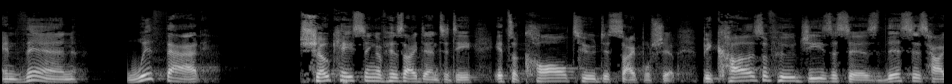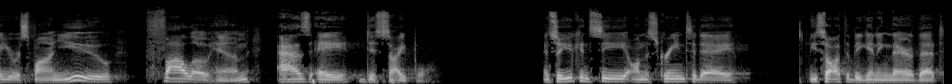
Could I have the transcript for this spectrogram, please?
and then with that showcasing of his identity, it's a call to discipleship. Because of who Jesus is, this is how you respond. You follow him as a disciple. And so you can see on the screen today, you saw at the beginning there that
